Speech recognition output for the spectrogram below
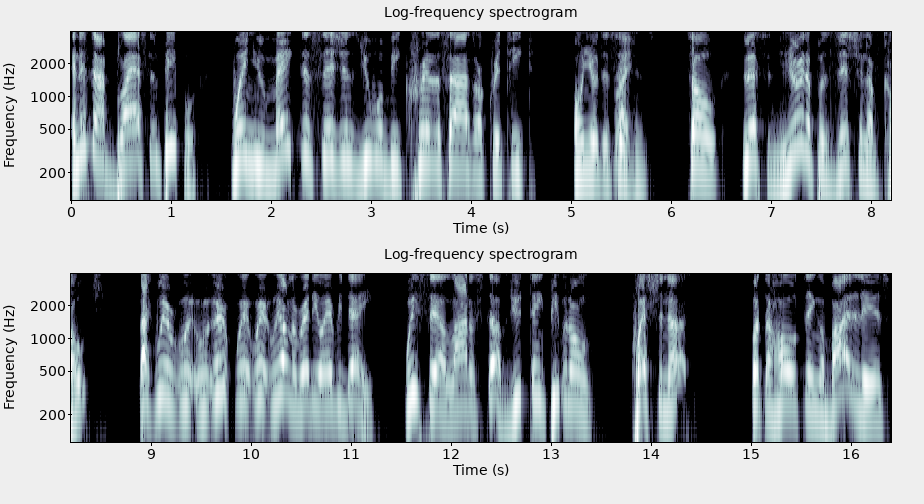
and it's not blasting people. When you make decisions, you will be criticized or critiqued on your decisions. Right. So listen, you're in a position of coach. Like we're we're we're we're on the radio every day. We say a lot of stuff. Do You think people don't question us? But the whole thing about it is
